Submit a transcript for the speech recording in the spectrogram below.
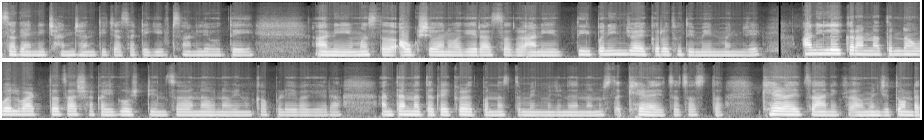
सगळ्यांनी छान छान तिच्यासाठी गिफ्ट्स आणले होते. आणि मस्त औक्षण वगैरे सगळं आणि ती पण एन्जॉय करत होती मेन म्हणजे. आणि लेकरांना तर नवल वाटतंच अशा काही गोष्टींचं नवनवीन कपडे वगैरे. आणि त्यांना तर काही कळत पण नसतं मेन म्हणजे त्यांना नुसतं खेळायचंच असतं. खेळायचं आणि क- म्हणजे तोंडात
